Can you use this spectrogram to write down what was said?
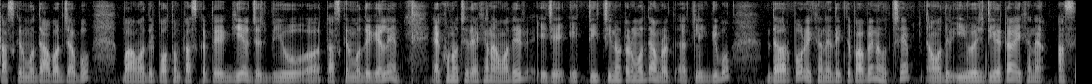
টাস্কের মধ্যে আবার যাব। বা আমাদের প্রথম টাস্কাতে গিয়ে জাস্ট ভিউ টাস্কের মধ্যে গেলে এখন হচ্ছে দেখেন আমাদের এই যে এই চিহ্নটার মধ্যে আমরা ক্লিক দিব। দেওয়ার পর এখানে দেখতে পাবেন হচ্ছে আমাদের ইউএসডিএটা এখানে আছে।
